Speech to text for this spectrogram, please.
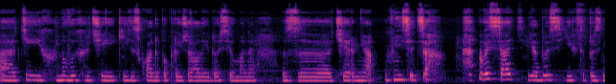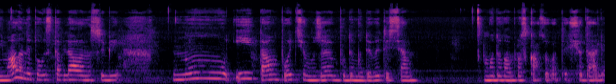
е, тих нових речей, які зі складу поприїжджали, і досі у мене з червня місяця висять. Я досі їх типу знімала, не повиставляла на собі. Ну і там потім вже будемо дивитися, буду вам розказувати, що далі.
